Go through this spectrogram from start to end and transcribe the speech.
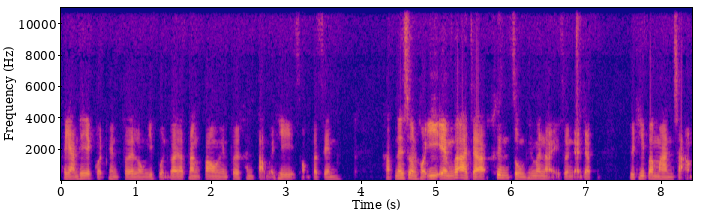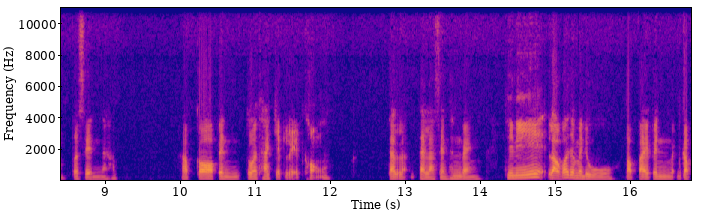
พยายามที่จะกดเงินเฟ้อลงญี่ปุ่นก็จะตั้งเป้าเงินเฟ้อขั้นต่ำไว้ที่2%ครับ ในส่วนของ EM ก็อาจจะขึ้นสูงขึ้นมาหน่อย ส่วนใหญ่จะอยู่ที่ประมาณ3%นะครับ ครับ ก็เป็นตัว target rate ของแต่ละแต่ละ central bank ทีนี้เราก็จะมาดูต่อไปเป็นเหมือนกับ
